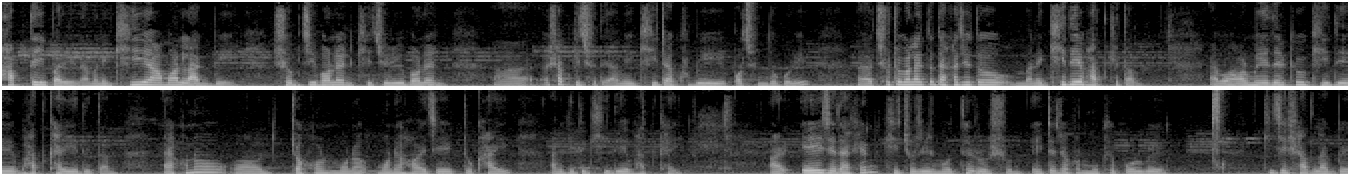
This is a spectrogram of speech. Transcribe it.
ভাবতেই পারি না। মানে ঘি আমার লাগবেই। সবজি বলেন, খিচুড়ি বলেন সব কিছুতে আমি ঘিটা খুবই পছন্দ করি। ছোটোবেলায় তো দেখা যেত মানে ঘি দিয়ে ভাত খেতাম এবং আমার মেয়েদেরকেও ঘি দিয়ে ভাত খাইয়ে দিতাম। এখনও যখন মনে মনে হয় যে একটু খাই, আমি কিন্তু ঘি দিয়ে ভাত খাই। আর এই যে দেখেন, খিচুড়ির মধ্যে রসুন এইটা যখন মুখে পড়বে, কী যে স্বাদ লাগবে।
